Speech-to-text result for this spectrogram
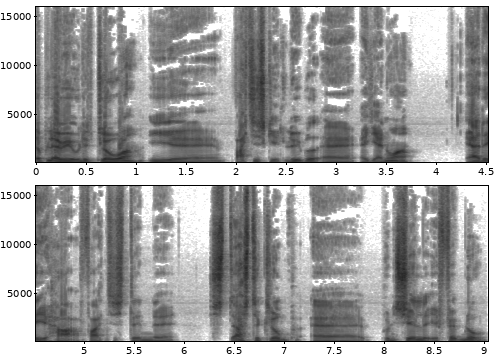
der bliver vi jo lidt klogere i øh, faktisk i løbet af, af januar. RD har faktisk den øh, største klump af potentielle F5-lån.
